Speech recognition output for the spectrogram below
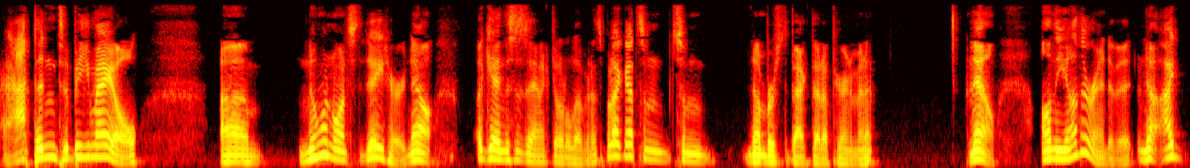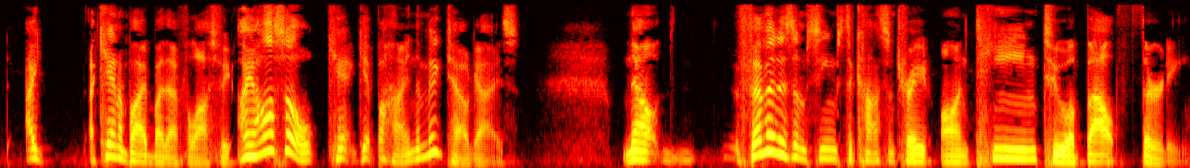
happen to be male. Um, no one wants to date her. Now, again, this is anecdotal evidence, but I got some some numbers to back that up here in a minute. Now, on the other end of it, now I I I can't abide by that philosophy. I also can't get behind the MGTOW guys. Now, feminism seems to concentrate on teen to about 30,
